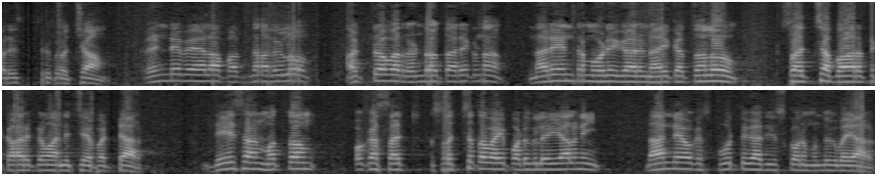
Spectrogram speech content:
పరిస్థితికి వచ్చాం. రెండు వేల పద్నాలుగులో అక్టోబర్ రెండో తారీఖున నరేంద్ర మోడీ గారి నాయకత్వంలో స్వచ్ఛ భారత్ కార్యక్రమాన్ని చేపట్టారు. దేశాన్ని మొత్తం ఒక స్వచ్ఛత వైపు అడుగులు వేయాలని దాన్నే ఒక స్ఫూర్తిగా తీసుకొని ముందుకు పోయారు.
